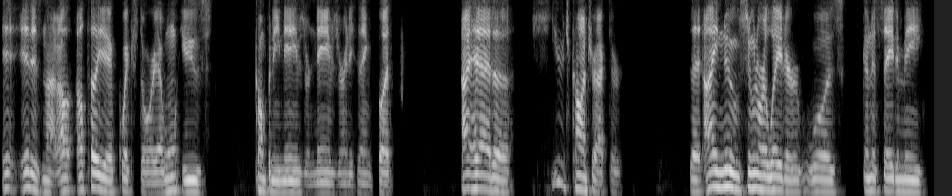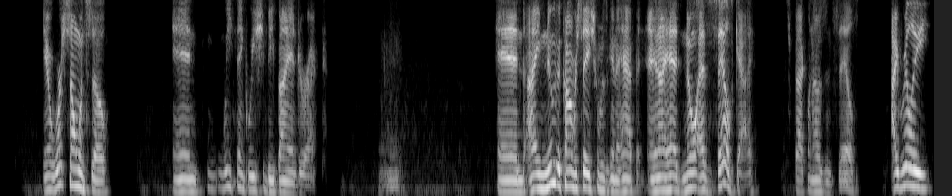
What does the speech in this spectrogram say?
It, it is not. I'll, I'll tell you a quick story. I won't use company names or names or anything but i had a huge contractor that i knew sooner or later was going to say to me you know we're so and so and we think we should be buying direct. Mhm, and I knew the conversation was going to happen. And I had no, as a sales guy, it's back when I was in sales, I really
